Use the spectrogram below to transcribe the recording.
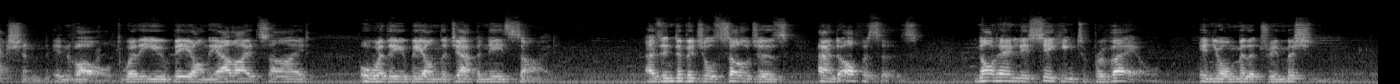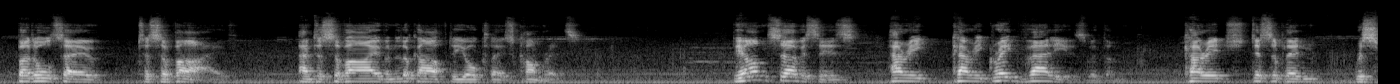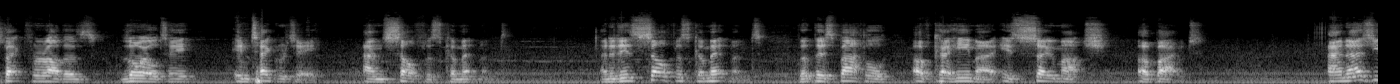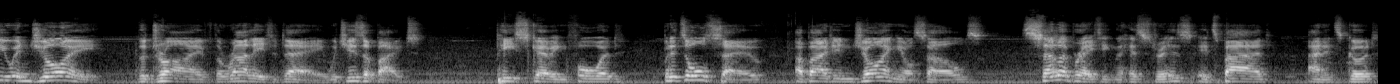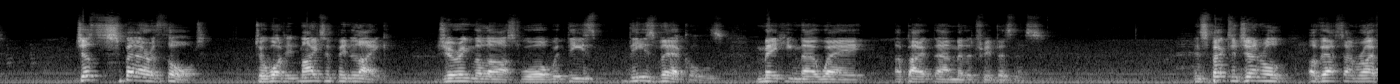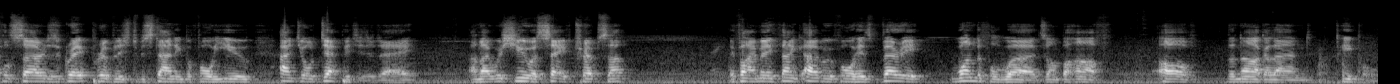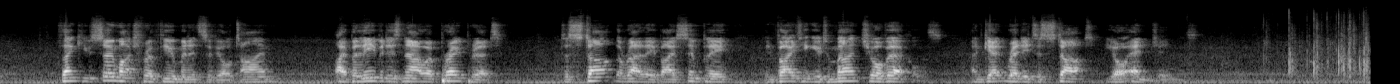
action involved, whether you be on the Allied side or whether you be on the Japanese side. As individual soldiers and officers, not only seeking to prevail in your military mission, but also to survive, and to survive and look after your close comrades. The armed services carry, carry great values with them courage, discipline, respect for others, loyalty, integrity, and selfless commitment. And it is selfless commitment that this Battle of Kohima is so much about. And as you enjoy the drive, the rally today, which is about peace going forward, but it's also about enjoying yourselves, celebrating the histories, it's bad and it's good. Just spare a thought to what it might have been like during the last war with these, these vehicles making their way about their military business. Inspector General of the Assam Rifles, sir, it is a great privilege to be standing before you and your deputy today, and I wish you a safe trip, sir. If I may thank Abu for his very wonderful words on behalf of the Nagaland people. Thank you so much for a few minutes of your time. I believe it is now appropriate to start the rally by simply inviting you to mount your vehicles and get ready to start your engines.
